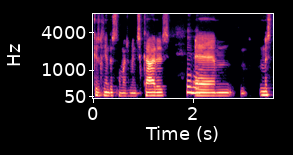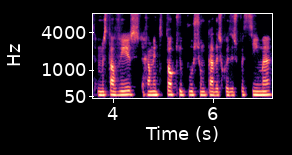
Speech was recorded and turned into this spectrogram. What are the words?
que as rendas são mais ou menos caras, uhum. um, mas, mas talvez realmente Tóquio puxe um bocado as coisas para cima,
